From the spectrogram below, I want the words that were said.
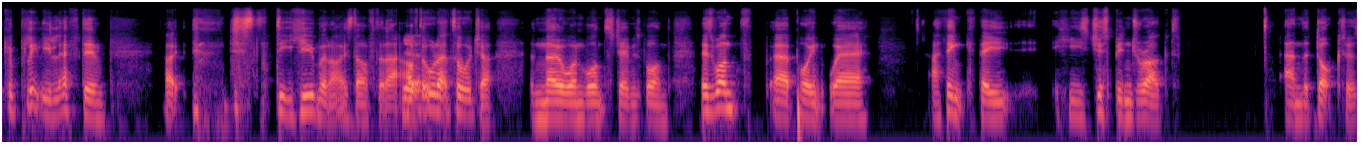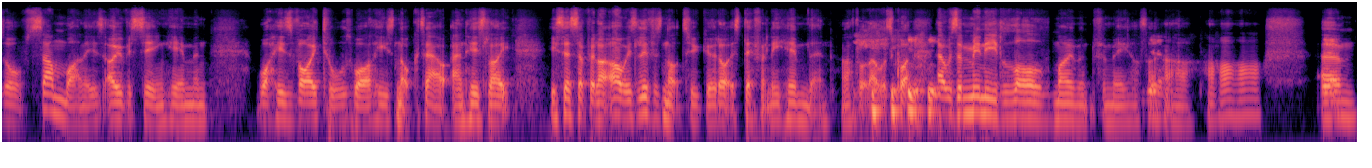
completely left him, like just dehumanized after that. Yeah. After all that torture, and no one wants James Bond. There's one uh, point where I think they he's just been drugged, and the doctors or someone is overseeing him and what his vitals while he's knocked out, and he's like he says something like, "Oh, his liver's not too good. Oh, it's definitely him." Then I thought that was quite that was a mini lol moment for me. I was like, Yeah. ha ha ha ha. Yeah. Um,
